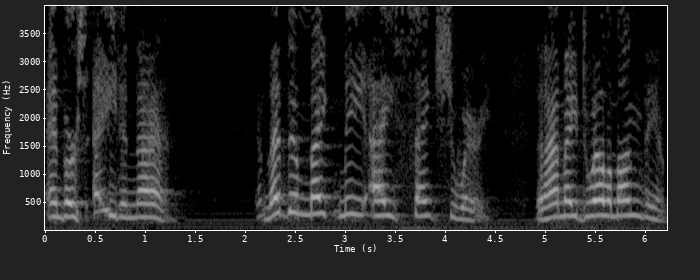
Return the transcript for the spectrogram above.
and verse 8 and 9. And let them make me a sanctuary, that I may dwell among them,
